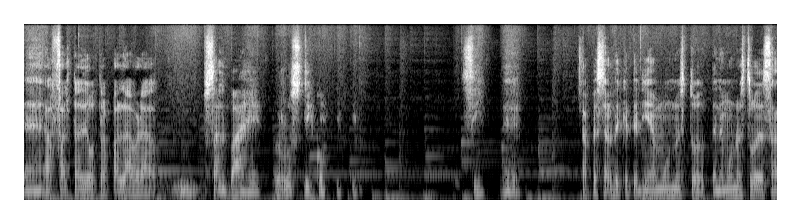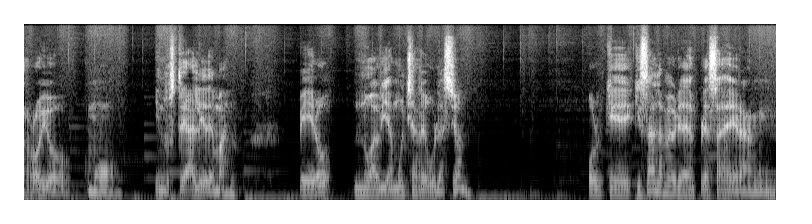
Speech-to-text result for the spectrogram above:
eh, a falta de otra palabra, salvaje, rústico. Sí, eh, a pesar de que teníamos nuestro, tenemos nuestro desarrollo como industrial y demás, pero no había mucha regulación. Porque quizás la mayoría de empresas eran,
